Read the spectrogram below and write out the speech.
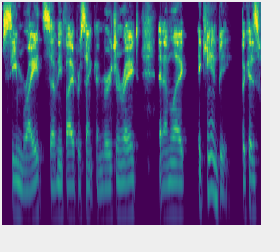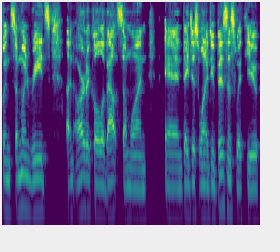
seem right? 75% conversion rate. And I'm like, it can be because when someone reads an article about someone and they just want to do business with you,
